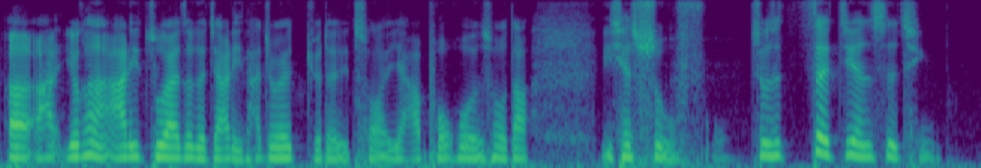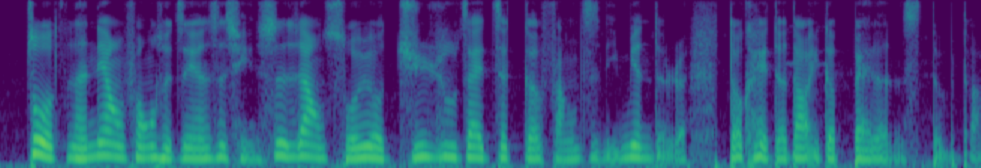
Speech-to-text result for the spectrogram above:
呃啊，有可能阿丽住在这个家里，他就会觉得受到压迫或者受到一些束缚。就是这件事情做能量风水这件事情，是让所有居住在这个房子里面的人都可以得到一个 balance，对不对？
